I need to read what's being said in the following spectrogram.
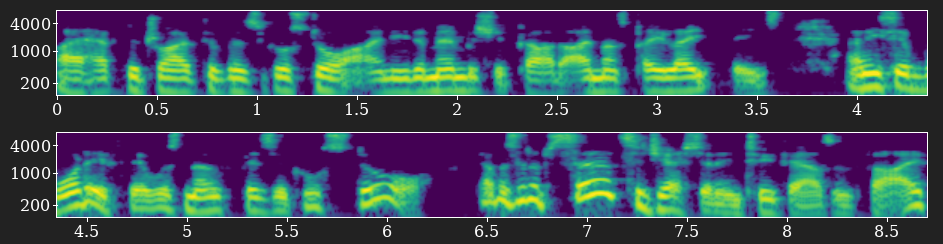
I have to drive to a physical store. I need a membership card. I must pay late fees. And he said, what if there was no physical store? That was an absurd suggestion in 2005.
